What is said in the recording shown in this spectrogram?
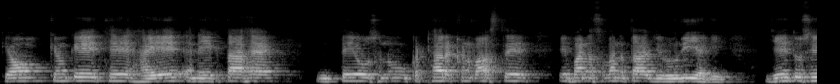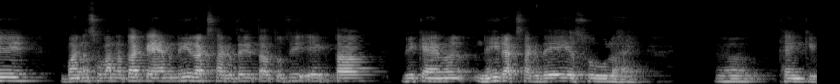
ਕਿਉਂ? ਕਿਉਂਕਿ ਇੱਥੇ ਹੈ ਅਨੇਕਤਾ ਹੈ ਤੇ ਉਸ ਨੂੰ ਇਕੱਠਾ ਰੱਖਣ ਵਾਸਤੇ ਇਹ ਬਨਸਵੰਨਤਾ ਜ਼ਰੂਰੀ ਹੈਗੀ। ਜੇ ਤੁਸੀਂ ਬਨਸਵੰਨਤਾ ਕਾਇਮ ਨਹੀਂ ਰੱਖ ਸਕਦੇ, ਤਾਂ ਤੁਸੀਂ ਏਕਤਾ ਵੀ ਕਾਇਮ ਨਹੀਂ ਰੱਖ ਸਕਦੇ, ਇਹ ਅਸੂਲ ਹੈ। ਥੈਂਕ ਯੂ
